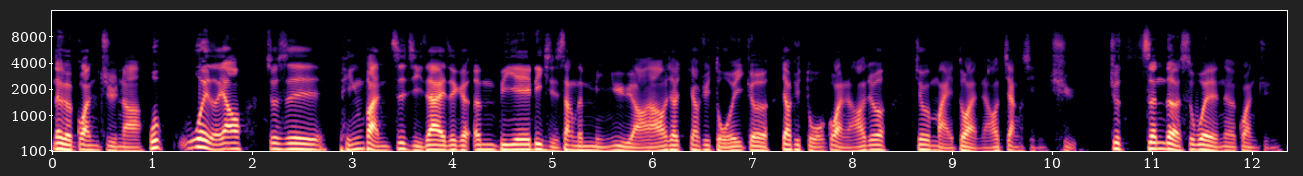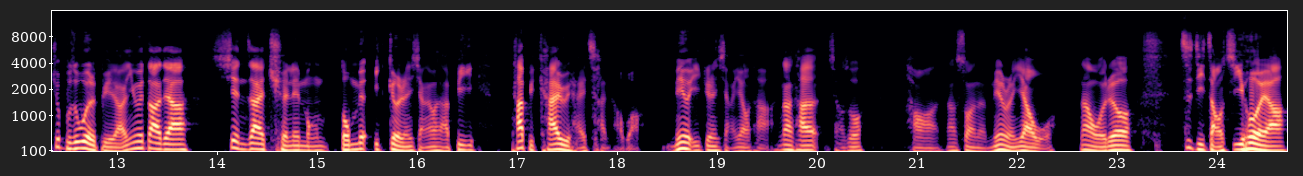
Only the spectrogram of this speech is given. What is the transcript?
那个冠军啊，我为了要就是平反自己在这个 NBA 历史上的名誉啊，然后要要去夺一个要去夺冠，然后就就买断，然后降薪去，就真的是为了那个冠军，就不是为了别的、啊，因为大家现在全联盟都没有一个人想要他，比他比 Kyrie 还惨，好不好？没有一个人想要他，那他想说，好啊，那算了，没有人要我，那我就自己找机会啊，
